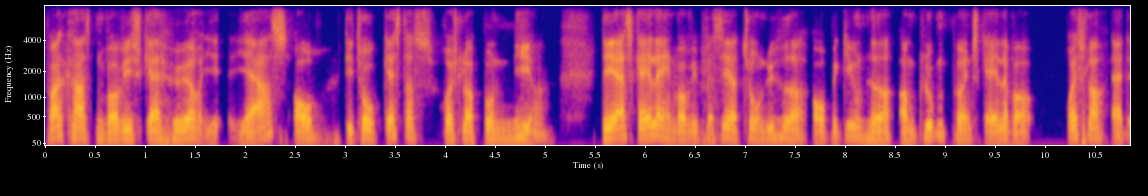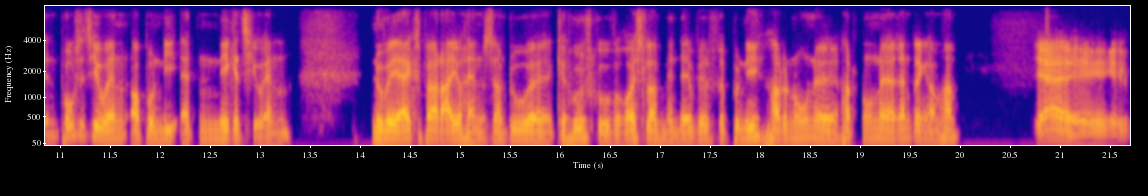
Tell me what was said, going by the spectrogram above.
podcasten, hvor vi skal høre jeres og de to gæsters Røsler Bonier. Det er skalaen, hvor vi placerer to nyheder og begivenheder om klubben på en skala, hvor Røsler er den positive ende, og Boni er den negative ende. Nu vil jeg ikke spørge dig, Johannes, som du øh, kan huske Uwe Røsler, men øh, Wilfred Boni, har du nogle, øh, har du nogle erindringer om ham? Ja, øh,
